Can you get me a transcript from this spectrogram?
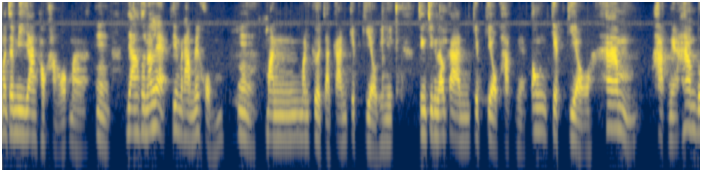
มันจะมียางขาวๆออกมาอืมยางตัวนั้นแหละที่มาทำให้ขมอืมมันมันเกิดจากการเก็บเกี่ยวพี่นิกจริง ๆ แล้วการเก็บเกี่ยวผักเนี่ยต้องเก็บเกี่ยวห้ามหักเนี่ยห้ามโด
